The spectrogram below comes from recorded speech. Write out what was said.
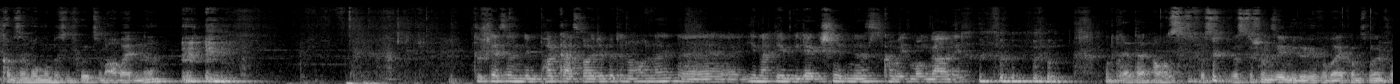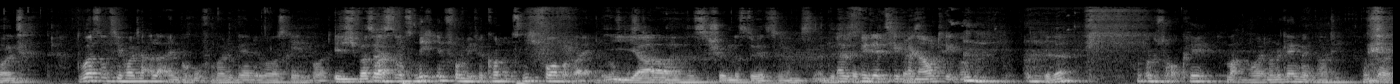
Kommst am Morgen ein bisschen früh zum Arbeiten, ne? Du stellst dann den Podcast heute bitte noch online. Äh, je nachdem, wie der geschnitten ist, komme ich morgen gar nicht. Und brennt dein Haus. Wirst, wirst du schon sehen, wie du hier vorbeikommst, mein Freund. Du hast uns hier heute alle einberufen, weil du gerne über was reden wolltest. Ich, was Du hast uns nicht informiert, wir konnten uns nicht vorbereiten. Ja, das ist schön, dass du jetzt. Also es wird jetzt hier kein Outing. Bitte? Das ist doch okay. Machen wir heute noch eine Gangbang-Party. Was soll's?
